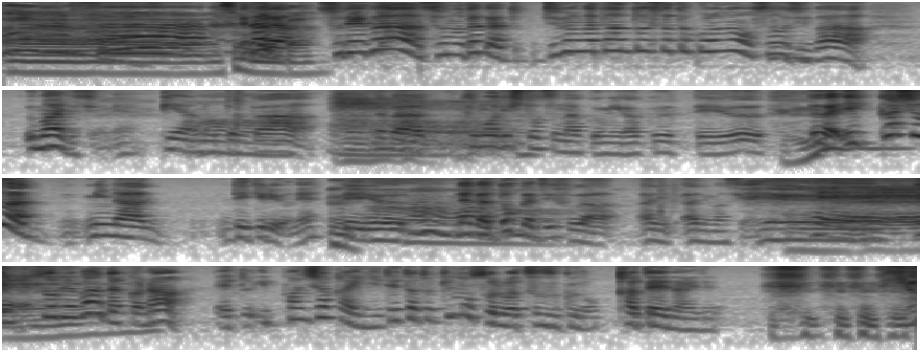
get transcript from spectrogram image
そうなんだそうだかなんだ。らそれがそのだから自分が担当したところのお掃除はうまいですよね。ピアノとか。だから曇り一つなく磨くっていう。うん。だから一箇所はみんなできるよねっていう、うん。なんかどっか自負がありありますよね。えそれはだから、えっと、一般社会に出た時もそれは続くの？家庭内で。いや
